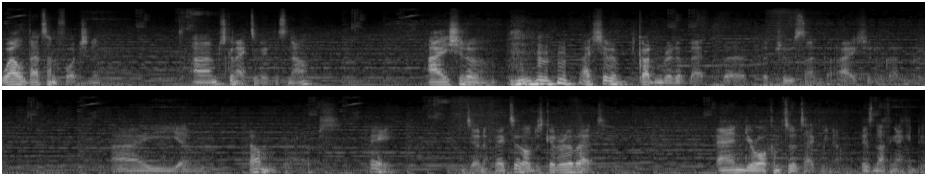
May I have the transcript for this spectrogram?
Well, that's unfortunate. I'm just gonna activate this now. I should have. I should have gotten rid of that. The the true sun. I should have gotten rid. of. I am dumb, perhaps. Hey, it's unaffected. I'll just get rid of that. And you're welcome to attack me now. There's nothing I can do.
